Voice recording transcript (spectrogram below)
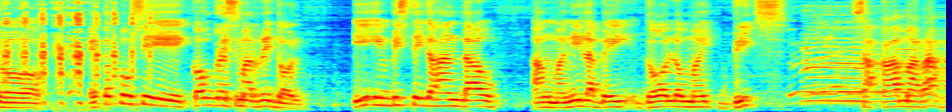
So, ito po si Congressman Ridon, iimbestigahan daw ang Manila Bay Dolomite Beach sa kamera.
